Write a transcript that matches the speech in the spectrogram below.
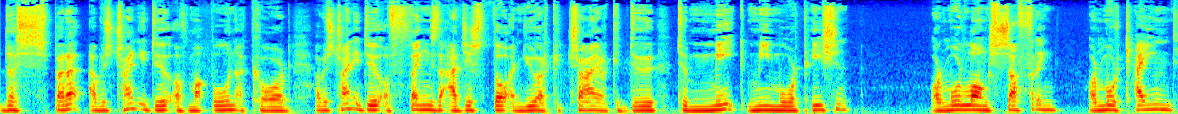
the spirit. I was trying to do it of my own accord. I was trying to do it of things that I just thought I knew I could try or could do to make me more patient or more long suffering or more kind.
